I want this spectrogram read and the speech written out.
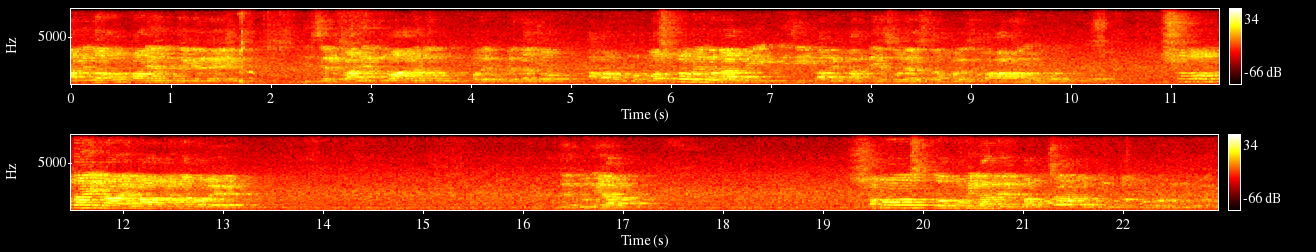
আমি তখন নিচের পানির যখন উপরে উঠে যেত আমার কোনো কষ্ট না আমি ইজি ভাবে পানি দিয়ে চলে আসতাম শুধু তাই নয় মা বলে যে দুনিয়ার সমস্ত মহিলাদের বাচ্চা যখন জন্মগ্রহণ করে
